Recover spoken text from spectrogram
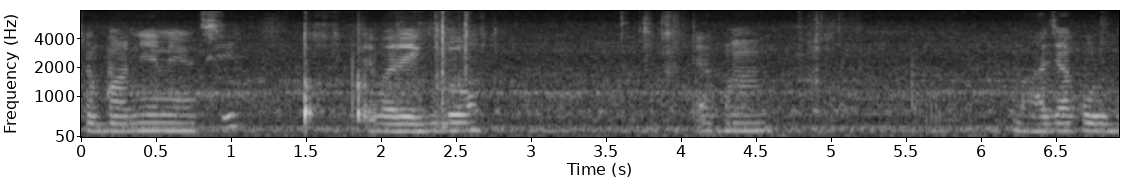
সব বানিয়ে নিয়েছি। এবার এগুলো এখন ভাজা করব।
